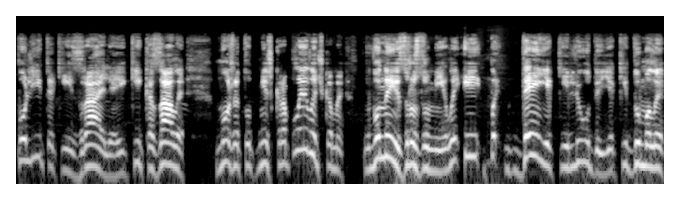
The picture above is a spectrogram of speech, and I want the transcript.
політики Ізраїля, які казали, може, тут між краплиночками, вони зрозуміли. І деякі люди, які думали.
